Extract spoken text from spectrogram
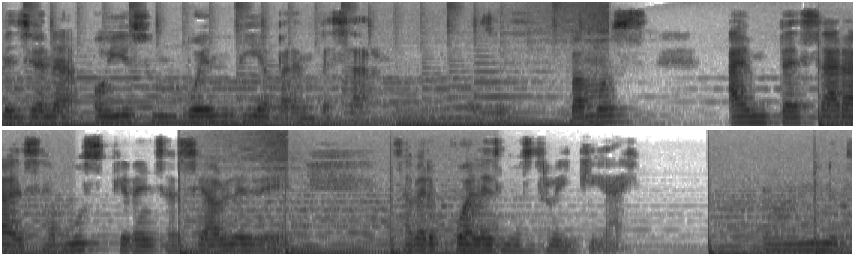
menciona hoy es un buen día para empezar. Entonces vamos a empezar a esa búsqueda insaciable de saber cuál es nuestro Ikigai. Un minuto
